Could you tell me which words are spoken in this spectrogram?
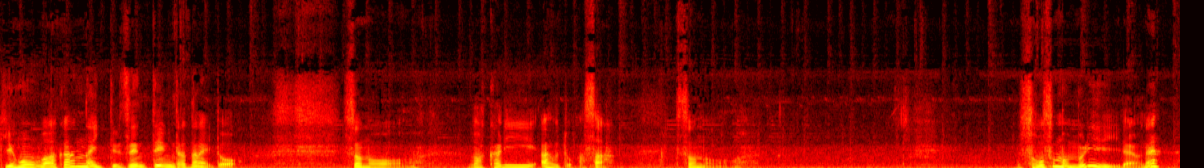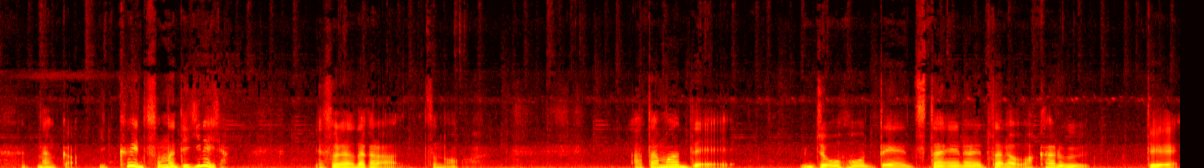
基本分かんないっていう前提に立たないとその分かり合うとかさそのそもそも無理だよね。なんか1回でそんなできないじゃん。いやそれはだからその頭で情報で伝えられたら分かるって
